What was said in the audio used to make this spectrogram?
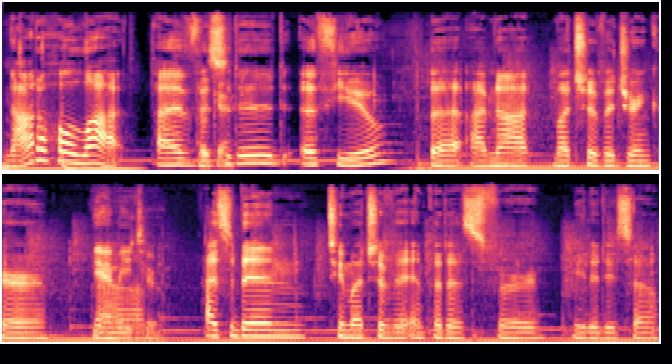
not a whole lot. I've visited a few, but I'm not much of a drinker. Yeah, me Um, too. Hasn't been too much of an impetus for me to do so.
